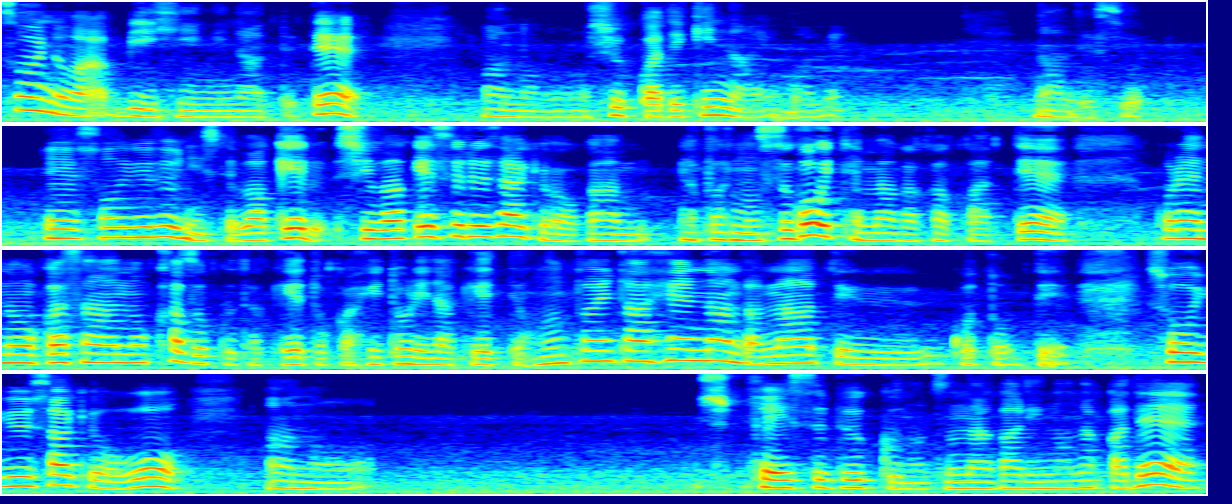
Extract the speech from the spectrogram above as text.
そういうのは B 品になってて、あの、出荷できないお豆なんですよ。で、そういうふうにして分ける、仕分けする作業が、やっぱりもうすごい手間がかかって、これ農家さんの家族だけとか一人だけって本当に大変なんだなっていうことで、そういう作業を、あの、Facebook のつながりの中で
